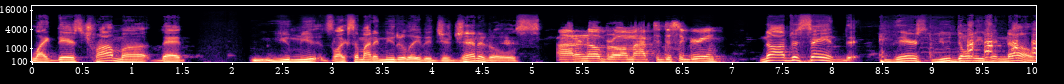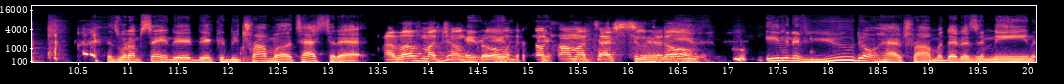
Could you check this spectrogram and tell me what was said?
like there's trauma that you mute. It's like somebody mutilated your genitals. I don't know, bro. I'm gonna have to disagree. No, I'm just saying there's you don't even know. is what I'm saying. There there could be trauma attached to that. I love my junk, And- bro. and- There's no and- trauma attached to it at all. Even, even if you don't have trauma, that doesn't mean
